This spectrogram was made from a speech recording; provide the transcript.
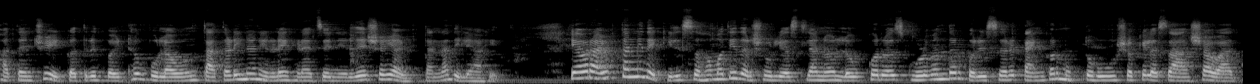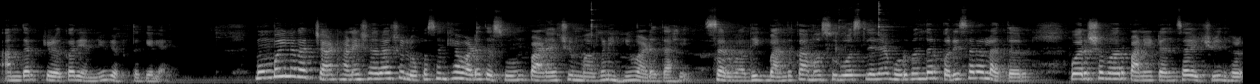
खात्यांची एकत्रित बैठक बोलावून तातडीनं निर्णय घेण्याचे निर्देशही आयुक्तांना दिले आहेत. यावर आयुक्तांनी देखील सहमती दर्शवली असल्यानं लवकरच घोडबंदर परिसर टँकरमुक्त होऊ शकेल असा आशावाद आमदार केळकर यांनी व्यक्त केला आहे मुंबईलगतच्या ठाणे शहराची लोकसंख्या वाढत असून पाण्याची मागणीही वाढत आहे. सर्वाधिक बांधकामं सुरू असलेल्या घोडबंदर परिसराला तर वर्षभर पाणी टंचाईची झळ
